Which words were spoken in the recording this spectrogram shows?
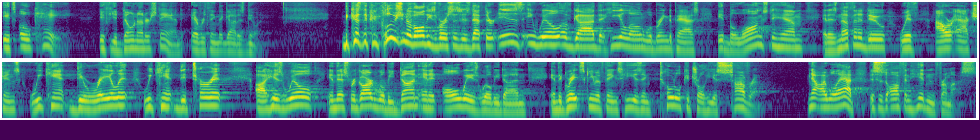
It's okay if you don't understand everything that God is doing. Because the conclusion of all these verses is that there is a will of God that He alone will bring to pass. It belongs to Him, it has nothing to do with our actions. We can't derail it, we can't deter it. Uh, his will in this regard will be done, and it always will be done. In the great scheme of things, He is in total control, He is sovereign. Now, I will add, this is often hidden from us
